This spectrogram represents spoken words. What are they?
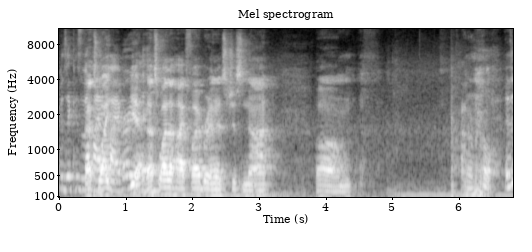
Is it because of the that's high why fiber? yeah, that's why the high fiber and it's just not um I don't know. It's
